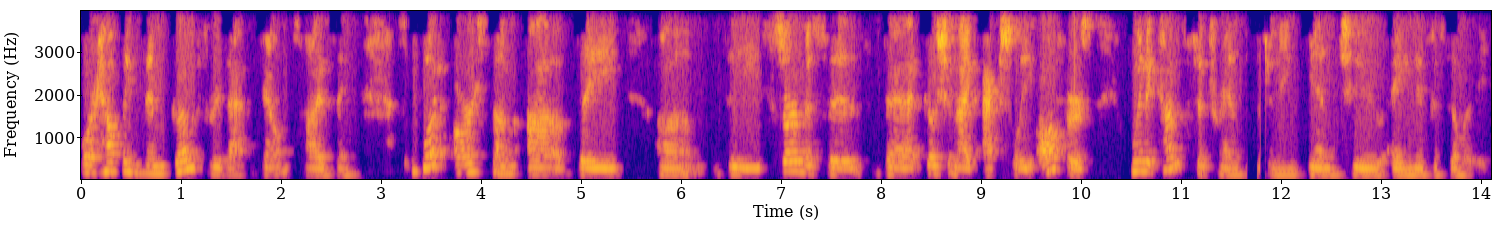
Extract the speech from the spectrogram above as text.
or helping them go through that downsizing. What are some of the um, the services that Goshenite actually offers when it comes to transitioning into a new facility?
